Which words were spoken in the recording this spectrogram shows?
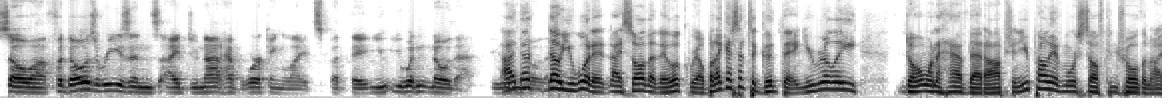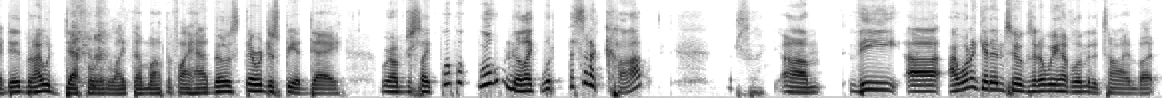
So uh, for those reasons, I do not have working lights, but they you, you wouldn't know that. You wouldn't that, know that. No, you wouldn't. I saw that they look real, but I guess that's a good thing. You really don't want to have that option. You probably have more self control than I did, but I would definitely light them up if I had those. There would just be a day where I'm just like, what, what, what? And they're like, what? That's not a cop. Like, um, the uh, I want to get into because I know we have limited time, but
